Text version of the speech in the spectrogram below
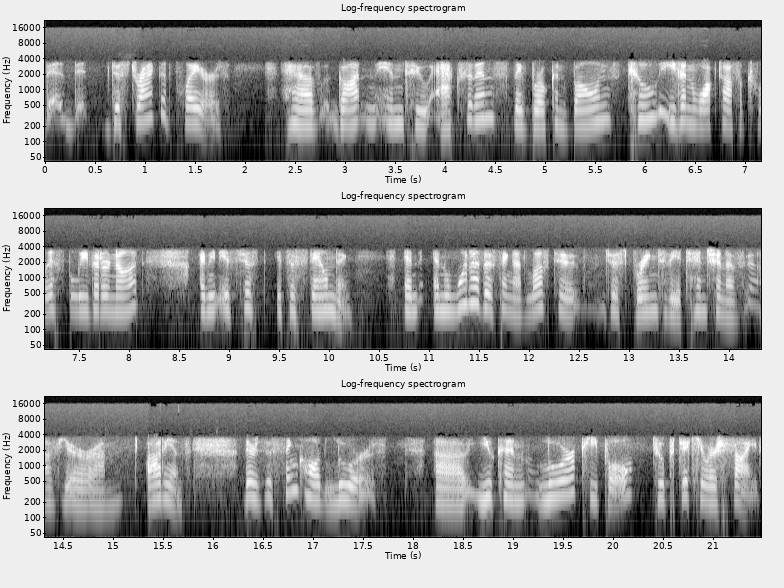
th- th- distracted players have gotten into accidents. They've broken bones. Two even walked off a cliff, believe it or not. I mean, it's just, it's astounding. And and one other thing I'd love to just bring to the attention of of your um, audience, there's this thing called lures. Uh, you can lure people to a particular site,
